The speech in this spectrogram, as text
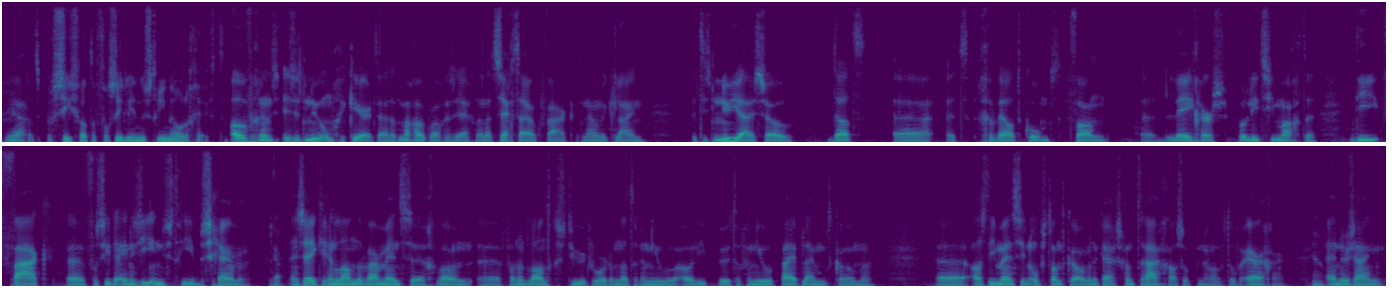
Ja. Dat is precies wat de fossiele industrie nodig heeft. Overigens is het nu omgekeerd, hè? dat mag ook wel gezegd. En dat zegt zij ook vaak, Naomi Klein. Het is nu juist zo dat uh, het geweld komt van uh, legers, politiemachten, die vaak uh, fossiele energieindustrieën beschermen. Ja. En zeker in landen waar mensen gewoon van het land gestuurd worden omdat er een nieuwe olieput of een nieuwe pijplijn moet komen. als die mensen in opstand komen, dan krijgen ze gewoon traangas op hun hoofd of erger. Ja. En er, zijn,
